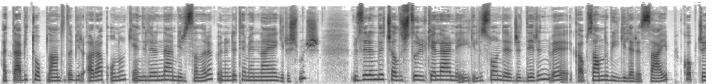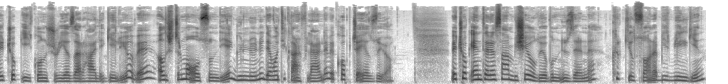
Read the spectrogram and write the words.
Hatta bir toplantıda bir Arap onu kendilerinden biri sanarak önünde temennaya girişmiş. Üzerinde çalıştığı ülkelerle ilgili son derece derin ve kapsamlı bilgilere sahip. Kopçayı çok iyi konuşur yazar hale geliyor ve alıştırma olsun diye günlüğünü demotik harflerle ve Kopça yazıyor. Ve çok enteresan bir şey oluyor bunun üzerine. 40 yıl sonra bir bilgin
